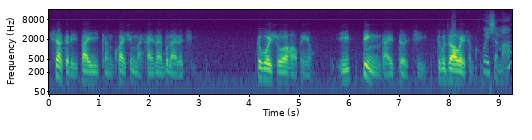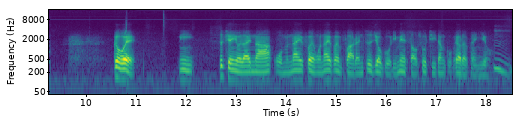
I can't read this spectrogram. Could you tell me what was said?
下个礼拜一赶快去买，还来不来得及？各位所有好朋友，一定来得及，知不知道为什么？为什么？各位，你之前有来拿我们那一份，我那一份法人自救股里面少数几档股票的朋友，嗯，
